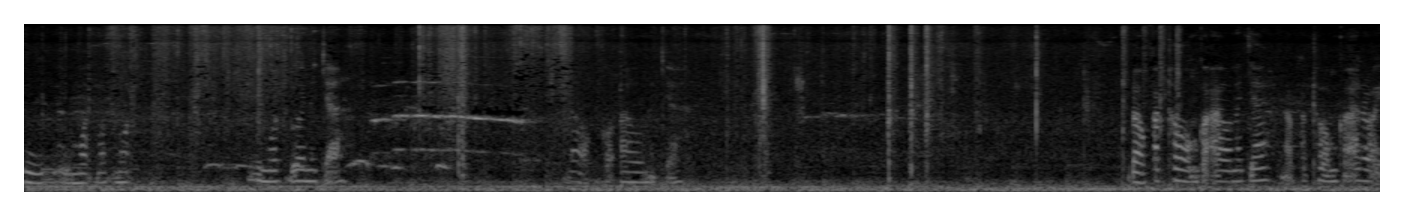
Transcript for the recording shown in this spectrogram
หหมดหมดหมดมีหมดด้วยนะจ๊ะ ดอกก็เอานะจ๊ะ ดอกฟักทองก็เอานะจ๊ะ ดอกฟักทองก็อร่อย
